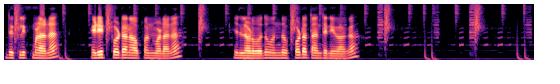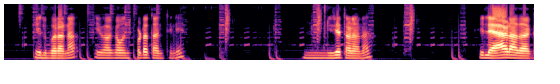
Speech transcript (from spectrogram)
ಇದು ಕ್ಲಿಕ್ ಮಾಡೋಣ. ಎಡಿಟ್ ಫೋಟೋನ ಓಪನ್ ಮಾಡೋಣ. ಇಲ್ಲಿ ನೋಡ್ಬೋದು, ಒಂದು ಫೋಟೋ ತಗೊತೀನಿ ಇವಾಗ. ಇಲ್ಲಿ ಬರೋಣ. ಇವಾಗ ಒಂದು ಫೋಟೋ ತಗೊತೀನಿ. ಇದೇ ತಗೋಣ. ಇಲ್ಲಿ ಆ್ಯಡ್ ಆದಾಗ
